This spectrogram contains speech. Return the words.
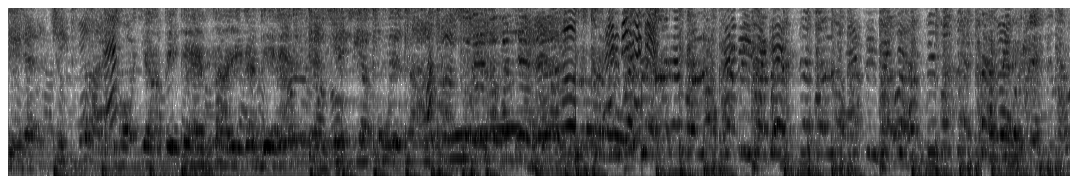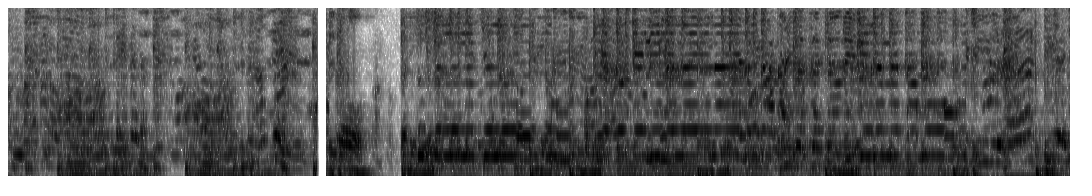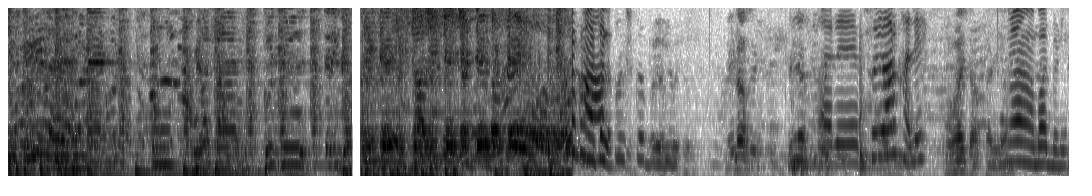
happy birthday happy birthday happy birthday हाँ। अरे कोई और खा ले। हाँ बहुत बढ़िया।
